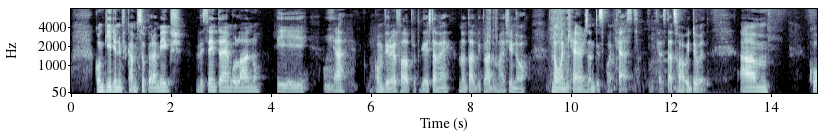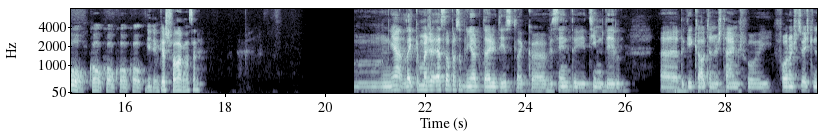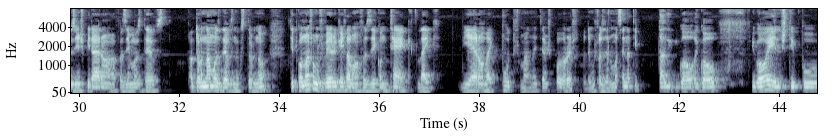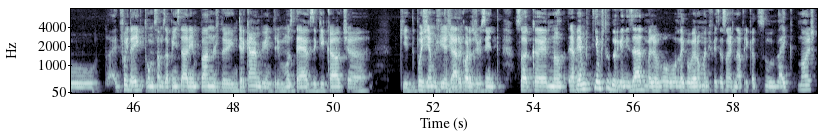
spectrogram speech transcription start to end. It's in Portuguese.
com Gideon ficamos super amigos. Vicente é angolano e yeah, como viram, ele fala português também. Não está habituado, mas you know, no one cares on this podcast because that's why we do it. Um, cool, cool, cool, cool, cool. Gideon, queres falar alguma cena? Yeah, like, mas é só para sublinhar o que o Dário disse, like, uh, Vicente e o time dele uh, de Geek Culture nos Times foi, foram as pessoas que nos inspiraram a fazermos devs, a tornarmos devs no que se tornou. Tipo, quando nós fomos ver o que eles estavam a fazer com tech, like, vieram, like, putos, mano, e temos, porras, podemos fazer uma cena, tipo, tal, igual, igual, igual a eles, tipo, foi daí que começamos a pensar em planos de intercâmbio entre Mos Devs e Geek Culture que depois íamos viajar, recordas Vicente? Só que não, havíamos, tínhamos tudo organizado, mas like, houveram manifestações na África do Sul, like, nós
